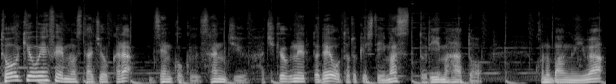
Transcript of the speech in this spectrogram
東京 FM のスタジオから全国38局ネットでお届けしています。ドリームハート。この番組は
